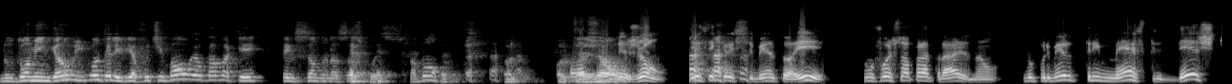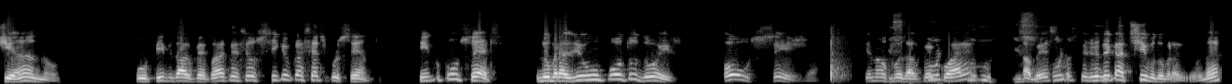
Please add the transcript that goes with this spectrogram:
no domingão, enquanto ele via futebol, eu estava aqui pensando nessas coisas, tá bom? Ô, Tejão, esse crescimento aí não foi só para trás, não. No primeiro trimestre deste ano, o PIB da agropecuária cresceu 5,7%, 5,7%. No Brasil, 1,2%. Ou seja, se não for da agropecuária, talvez seja negativo do Brasil, né?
